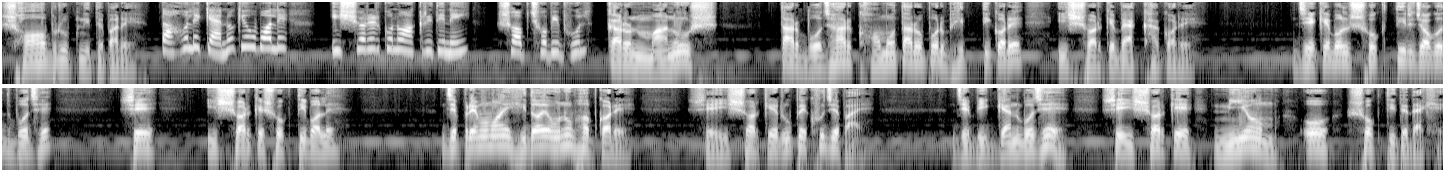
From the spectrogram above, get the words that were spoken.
সব রূপ নিতে পারে। তাহলে কেন কেউ বলে ঈশ্বরের কোনো আকৃতি নেই সব ছবি ভুল? কারণ মানুষ তার বোঝার ক্ষমতার ওপর ভিত্তি করে ঈশ্বরকে ব্যাখ্যা করে। যে কেবল শক্তির জগৎ বোঝে সে ঈশ্বরকে শক্তি বলে। যে প্রেমময় হৃদয় অনুভব করে সে ঈশ্বরকে রূপে খুঁজে পায়। যে বিজ্ঞান বোঝে সে ঈশ্বরকে নিয়ম ও শক্তিতে দেখে।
